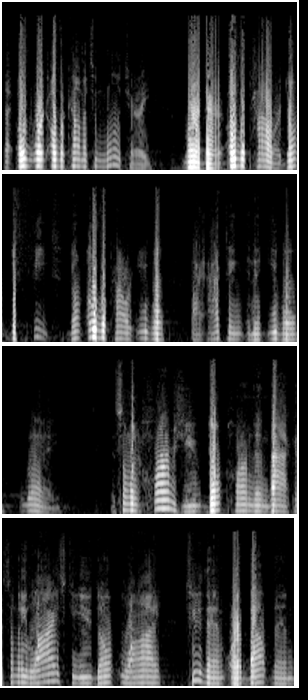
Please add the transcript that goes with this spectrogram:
That word overcome, it's a military word there. Overpower. Don't defeat. Don't overpower evil by acting in an evil way. If someone harms you, don't harm them back. If somebody lies to you, don't lie to them or about them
